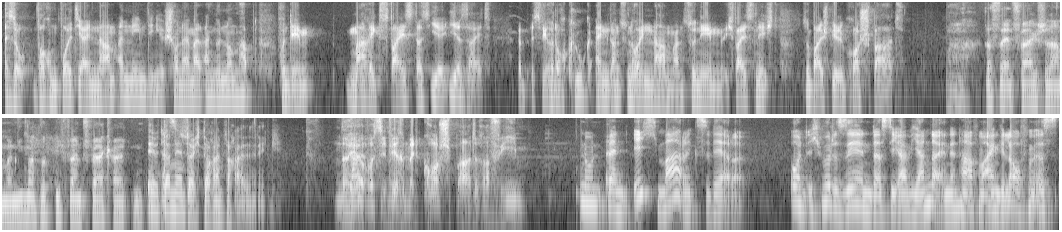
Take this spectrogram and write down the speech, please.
Also, warum wollt ihr einen Namen annehmen, den ihr schon einmal angenommen habt, von dem Marix weiß, dass ihr ihr seid? Äh, es wäre doch klug, einen ganz neuen Namen anzunehmen. Ich weiß nicht. Zum Beispiel Groschbart. Das ist ein zwergischer Name. Niemand wird mich für einen Zwerg halten. Äh, dann nennt euch doch einfach Alrik. Naja, was wäre mit Groschbart, Rafim? Nun, wenn ich Marix wäre, und ich würde sehen, dass die Aviander in den Hafen eingelaufen ist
